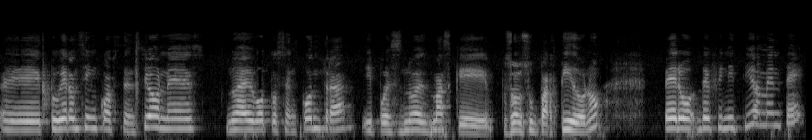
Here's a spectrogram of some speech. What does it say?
eh, tuvieron cinco abstenciones, nueve votos en contra, y pues no es más que pues, son su partido, ¿no? Pero definitivamente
